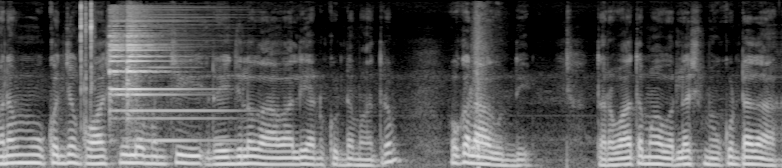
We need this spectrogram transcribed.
మనము కొంచెం కాస్ట్లీలో మంచి రేంజ్లో కావాలి అనుకుంటే మాత్రం ఒకలాగుంది. తర్వాత మా వరలక్ష్మి ఊకుంటుందా?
